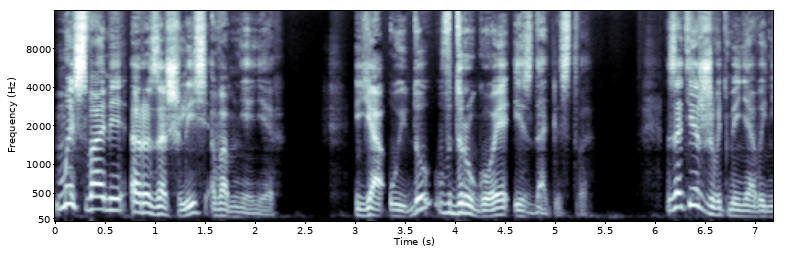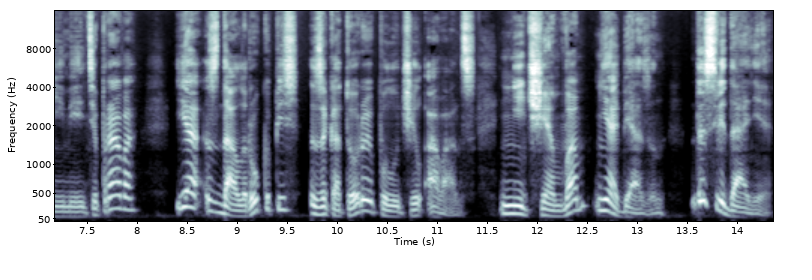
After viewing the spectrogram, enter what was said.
мы с вами разошлись во мнениях. Я уйду в другое издательство. Задерживать меня вы не имеете права. Я сдал рукопись, за которую получил аванс. Ничем вам не обязан. До свидания.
